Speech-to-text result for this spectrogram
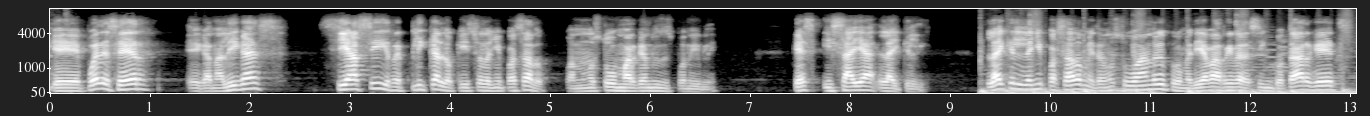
que puede ser eh, gana ligas, si así replica lo que hizo el año pasado, cuando no estuvo Mark Andrews disponible, que es Isaiah Likely. Like el año pasado, mientras no estuvo Andrew, promediaba arriba de 5 targets.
